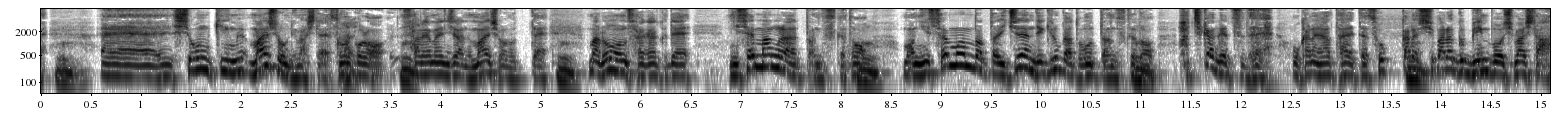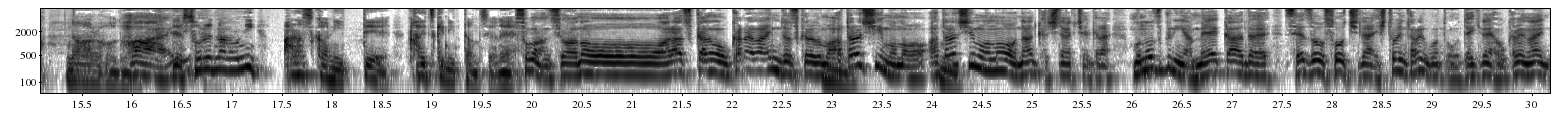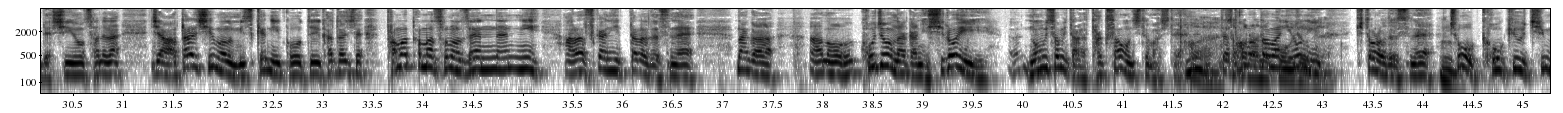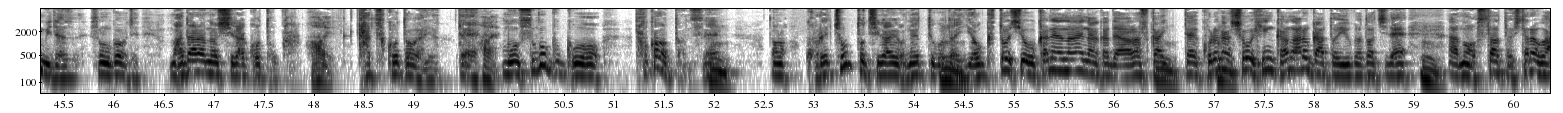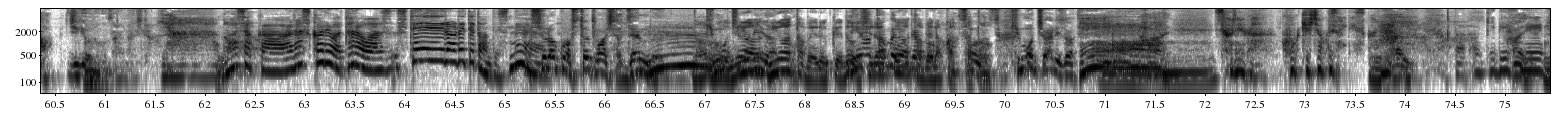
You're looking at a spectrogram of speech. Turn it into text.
えー資本金、マンションを売りまして、その頃、サラリーマン時代のマンションを売って、まあ、ローン差額で、2000万ぐらいだったんですけど、もう2000万だったら1年できるかと思ったんですけど、8ヶ月でお金が与えて、そこからしばらく貧乏しました。なるほど。はいで、それなのに、アラスカに行って、買い付けに行ったんですよね。そうなんですよ。あの、アラスカのお金ないんですけれども、新しいもの、新しいものを何かしなくちゃいけない。ものづくりがメーカーで製造装置ない、人に頼むこともできない、お金ないんで信用されない。じゃあ新しいものを見つけに行こうという形で、たまたまその前年にアラスカに行ったらですね、なんか、あの、工場の中に白い脳みそみたいなのがたくさん落ちてまして、はい。でたまたま日本に来たらですね、超高級珍味で、その頃で、マダラの白子とか、はい。立つことが言って、はい。もうすごくこう、高かったんですね。だから、これちょっと違うよねってことは、翌年お金ない中でアラスカ行って、これが商品化なるかという形で、あの、スタートしたのが事業でございました。いやー、まさか、アラスカではタラは捨てられてたんですね。白子は捨ててました、全部。気持ち悪いなと。身は食べるけど身は白子はけど食べなかったとそうなんです。気持ち悪いと。ええはい。それが高級食材ですから。はい驚きですね。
